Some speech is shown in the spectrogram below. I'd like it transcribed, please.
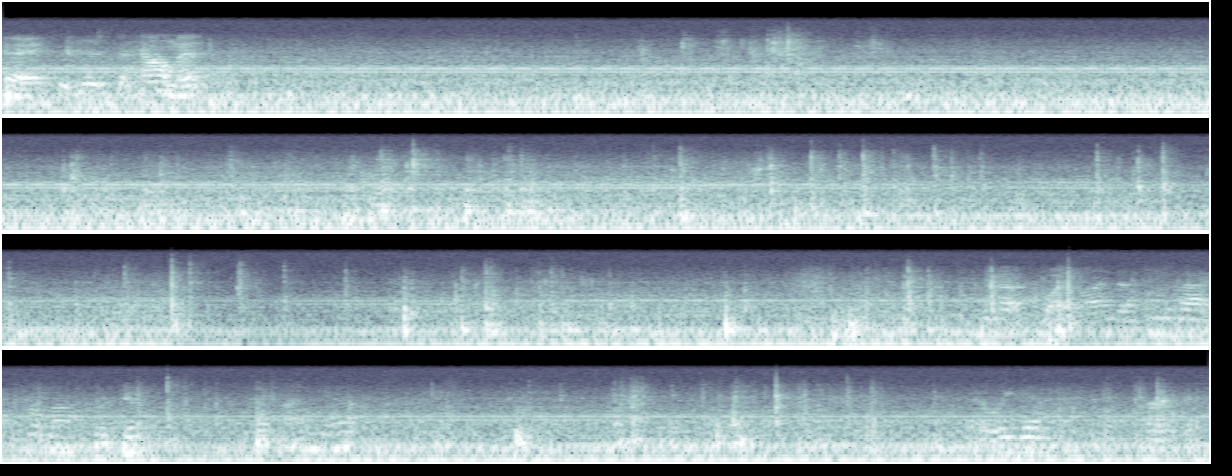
Okay, so here's the helmet. You're not quite lined up in the back, hold on. Okay. Line up. There we go. Perfect.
